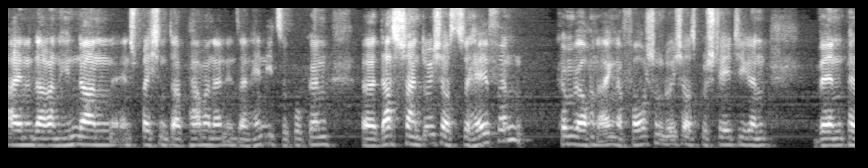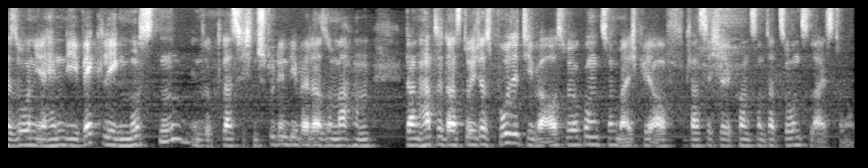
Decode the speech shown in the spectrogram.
einen daran hindern, entsprechend da permanent in sein Handy zu gucken. Äh, das scheint durchaus zu helfen, können wir auch in eigener Forschung durchaus bestätigen. Wenn Personen ihr Handy weglegen mussten, in so klassischen Studien, die wir da so machen, dann hatte das durchaus positive Auswirkungen, zum Beispiel auf klassische Konzentrationsleistungen.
